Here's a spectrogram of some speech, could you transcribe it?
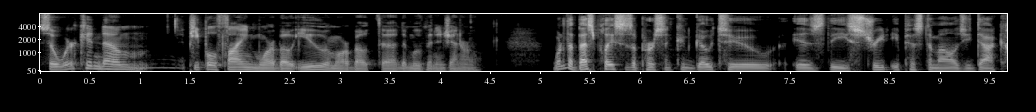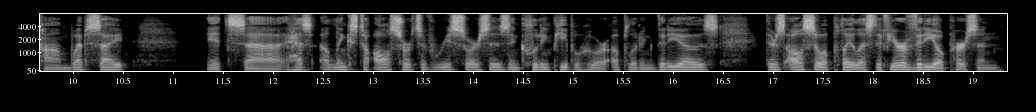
So, where can um, people find more about you or more about the the movement in general? One of the best places a person can go to is the streetepistemology.com website. It uh, has uh, links to all sorts of resources, including people who are uploading videos. There's also a playlist if you're a video person.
